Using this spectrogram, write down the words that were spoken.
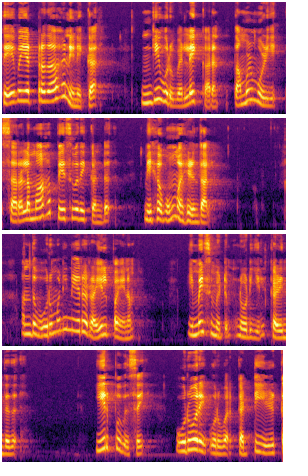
தேவையற்றதாக நினைக்க இங்கே ஒரு வெள்ளைக்காரன் தமிழ் மொழியை சரளமாக பேசுவதைக் கண்டு மிகவும் மகிழ்ந்தாள். அந்த ஒரு மணி நேர ரயில் பயணம் இமை சுமிட்டும் நொடியில் கழிந்தது. ஈர்ப்பு விசை ஒருவரை ஒருவர் கட்டி இழுக்க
